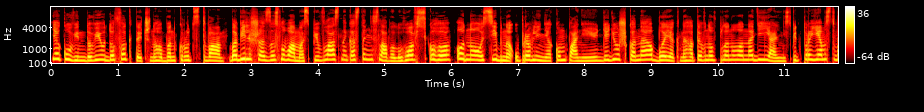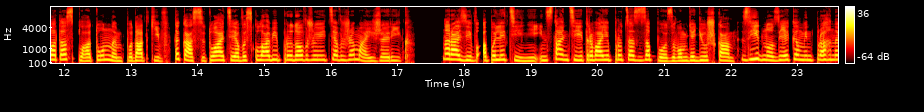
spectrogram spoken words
яку він довів до фактичного банкрутства. Ба більше, за словами співвласника Станіслава Луговського, одноосібне управління компанією Дядюшка неабияк негативно вплинуло на діяльність підприємства та сплату ним податків. Така ситуація в Ескулабі продовжується вже майже рік. Наразі в апеляційній інстанції триває процес за позовом дядюшка, згідно з яким він прагне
